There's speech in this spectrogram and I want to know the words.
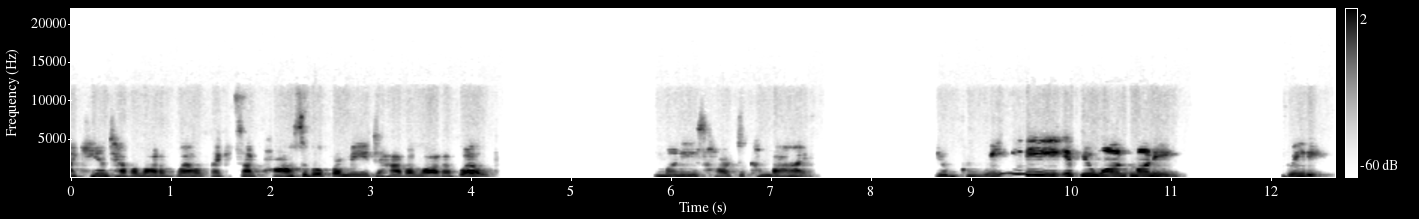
i can't have a lot of wealth. Like it's not possible for me to have a lot of wealth. Money is hard to come by. You're greedy if you want money. Greedy.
